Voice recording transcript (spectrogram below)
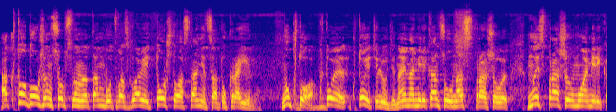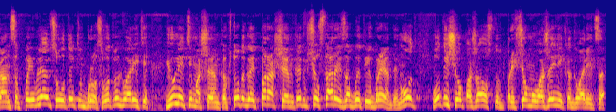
А хто должен, собственно, там вот возглавить то, що останется от Украины? Ну кто? Кто, э- кто эти люди? Наверное, американцы у нас спрашивают. Мы спрашиваем у американцев. Появляются вот эти вбросы. Вот вы говорите, Юлия Тимошенко, кто-то говорит Порошенко. Это все старые забытые бренды. Ну вот, вот еще, пожалуйста, при всем уважении, как говорится,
